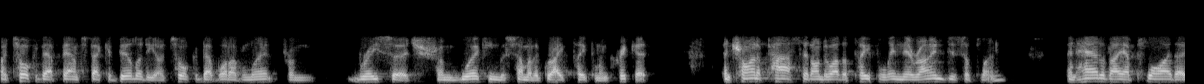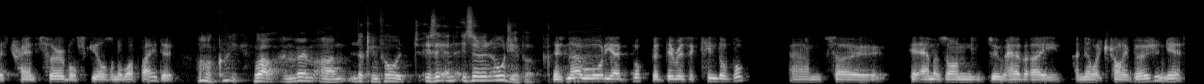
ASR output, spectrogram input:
I talk about bounce back ability. I talk about what I've learned from research, from working with some of the great people in cricket, and trying to pass that on to other people in their own discipline. And how do they apply those transferable skills into what they do? Oh, great! Well, I'm very um, looking forward. Is it? An, is there an audio book? There's no audio book, but there is a Kindle book. Um, so Amazon do have a an electronic version. Yes.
